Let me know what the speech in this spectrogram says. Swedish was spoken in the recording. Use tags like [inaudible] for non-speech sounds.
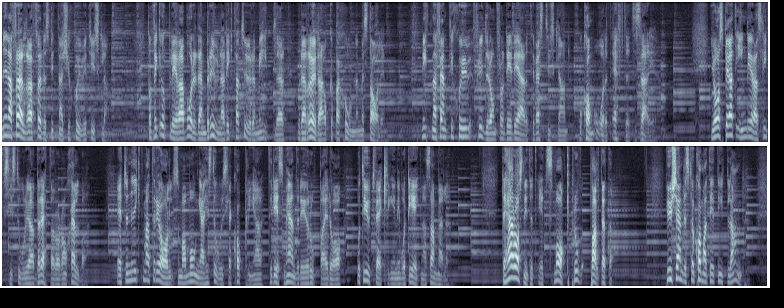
Mina föräldrar föddes 1927 i Tyskland. De fick uppleva både den bruna diktaturen med Hitler och den röda ockupationen med Stalin. 1957 flydde de från DDR till Västtyskland och kom året efter till Sverige. Jag har spelat in deras livshistoria berättad av dem själva. Ett unikt material som har många historiska kopplingar till det som händer i Europa idag och till utvecklingen i vårt egna samhälle. Det här avsnittet är ett smakprov på allt detta. Hur kändes det att komma till ett nytt land?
